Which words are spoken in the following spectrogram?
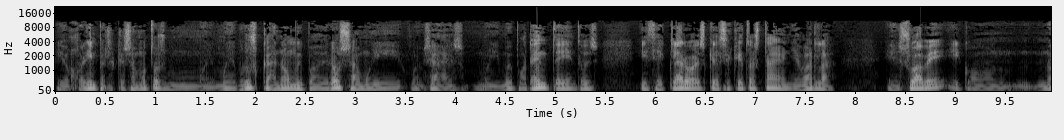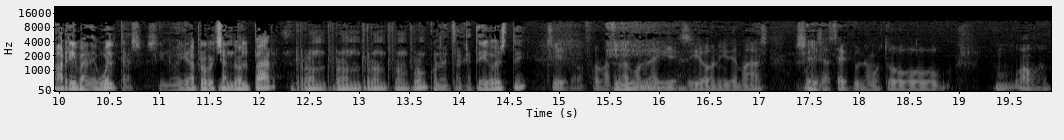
y yo, jolín, pero es que esa moto es muy, muy brusca, ¿no? Muy poderosa, muy, o sea, es muy, muy potente. Y entonces dice, claro, es que el secreto está en llevarla eh, suave y con, no arriba de vueltas, sino ir aprovechando el par, ron, ron, ron, ron, ron, con el traqueteo este. Sí, de todas formas, Y- con la inyección y demás, Sí. puedes hacer que una moto. Vamos,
